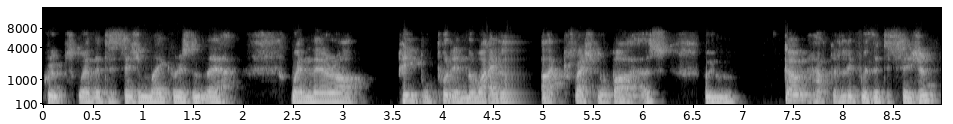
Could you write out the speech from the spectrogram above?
groups where the decision maker isn't there. When there are people put in the way, like professional buyers, who don't have to live with the decision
